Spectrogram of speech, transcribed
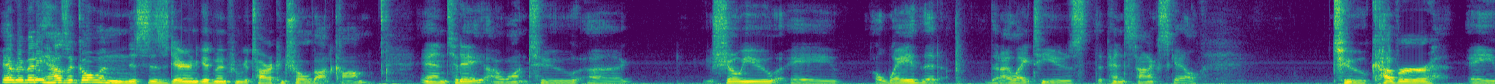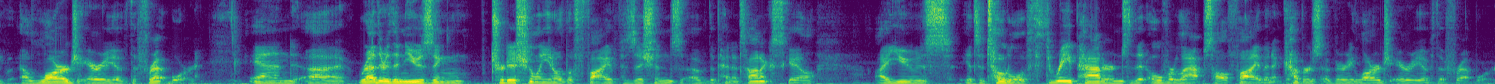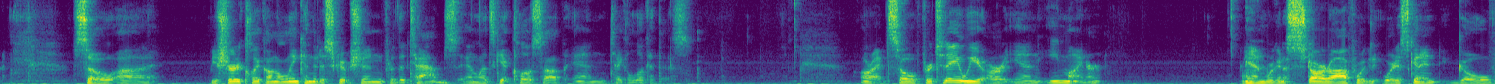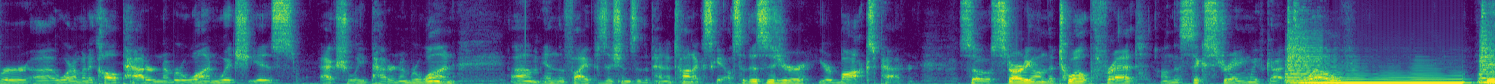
Hey everybody, how's it going? This is Darrin Goodman from GuitarControl.com, and today I want to uh, show you a, a way that that I like to use the pentatonic scale to cover a, a large area of the fretboard. And uh, rather than using traditionally, you know, the five positions of the pentatonic scale, I use, it's a total of three patterns that overlaps all five and it covers a very large area of the fretboard. So uh, be sure to click on the link in the description for the tabs and let's get close up and take a look at this. All right, so for today we are in E minor and we're going to start off, we're, we're just going to go over uh, what I'm going to call pattern number one, which is actually pattern number one um, in the five positions of the pentatonic scale. So this is your, your box pattern. So starting on the 12th fret on the 6th string, we've got 12, 15,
